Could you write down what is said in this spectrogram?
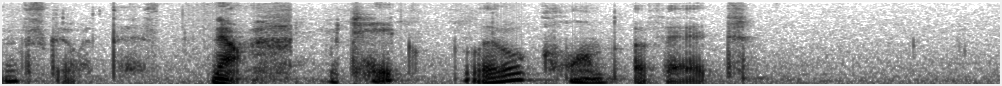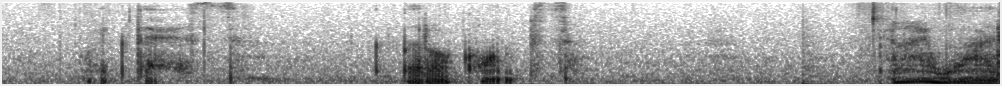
Let's go with this. Now, you take a little clump of it, like this, little clumps. And I want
